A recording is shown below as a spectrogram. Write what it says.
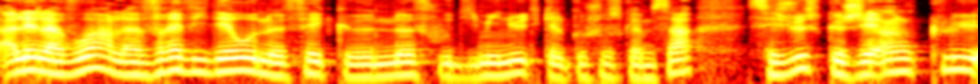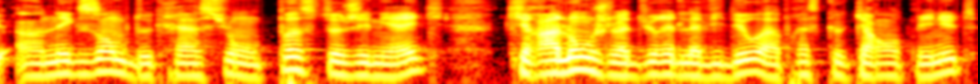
allez la voir. La vraie vidéo ne fait que 9 ou 10 minutes, quelque chose comme ça. C'est juste que j'ai inclus un exemple de création post-générique qui rallonge la durée de la vidéo à presque 40 minutes.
